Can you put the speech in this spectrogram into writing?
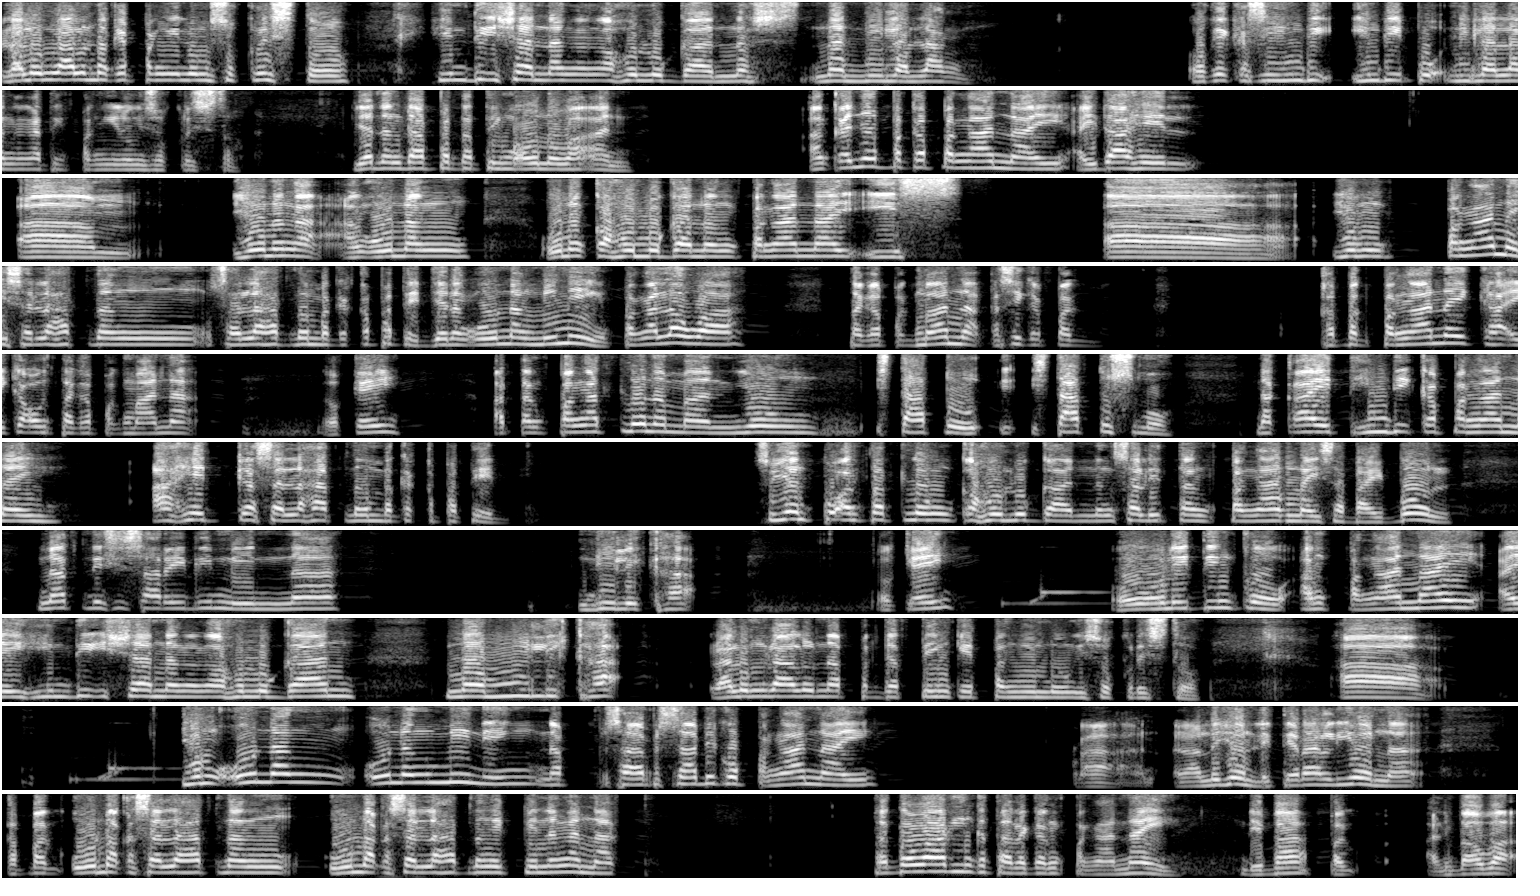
lalong-lalo na kay Panginoong Kristo, hindi siya nangangahulugan na, na nilalang. Okay, kasi hindi hindi po nilalang ang ating Panginoong Kristo. Yan ang dapat nating maunawaan. Ang kanyang pagkapanganay ay dahil um, yun na nga, ang unang unang kahulugan ng panganay is ah yung panganay sa lahat ng sa lahat ng magkakapatid. Yan ang unang meaning. Pangalawa, tagapagmana kasi kapag kapag panganay ka, ikaw ang tagapagmana. Okay? At ang pangatlo naman yung status status mo na kahit hindi ka panganay, ahead ka sa lahat ng magkakapatid. So yan po ang tatlong kahulugan ng salitang panganay sa Bible. Not necessarily mean na nilikha. Okay? O ulitin ko, ang panganay ay hindi siya nangangahulugan na nilikha, lalong-lalo na pagdating kay Panginoong Iso Kristo. Ah, yung unang unang meaning na sabi, sabi ko panganay, ah, ano yun, literal yun na kapag una ka sa lahat ng una ka sa lahat ng ipinanganak, tatawagin ka talagang panganay, 'di ba? Pag halimbawa,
